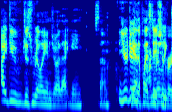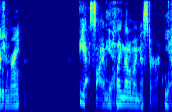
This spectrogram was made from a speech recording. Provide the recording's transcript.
I do just really enjoy that game. So you're doing yeah, the PlayStation really version, cl- right? Yes, I'm yeah. playing that on my MiSTer. Yeah,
